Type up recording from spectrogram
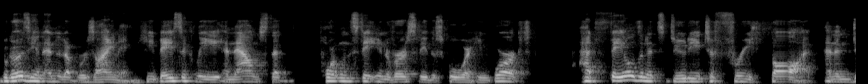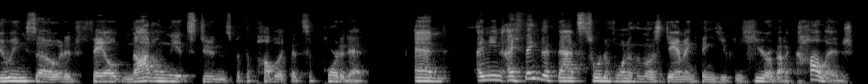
Boghossian ended up resigning. He basically announced that Portland State University, the school where he worked, had failed in its duty to free thought. And in doing so, it had failed not only its students, but the public that supported it. And I mean, I think that that's sort of one of the most damning things you can hear about a college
